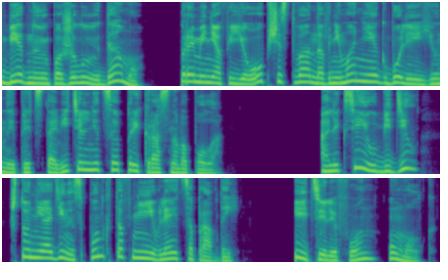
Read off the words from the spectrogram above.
бедную пожилую даму, променяв ее общество на внимание к более юной представительнице прекрасного пола. Алексей убедил, что ни один из пунктов не является правдой. И телефон умолк.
